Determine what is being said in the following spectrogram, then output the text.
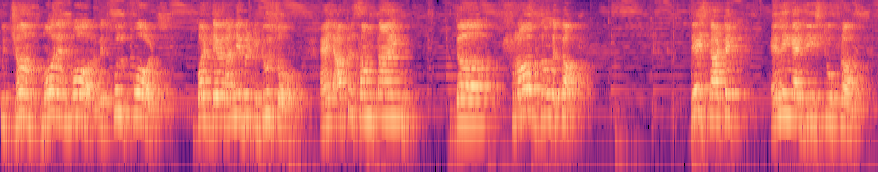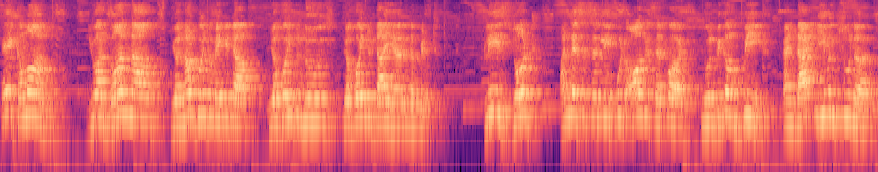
to jump more and more with full force, but they were unable to do so. And after some time, the frogs on the top, they started yelling at these two frogs, Hey, come on, you are gone now, you are not going to make it up, you are going to lose, you are going to die here in the pit. Please don't unnecessarily put all this effort, you will become weak and die even sooner.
